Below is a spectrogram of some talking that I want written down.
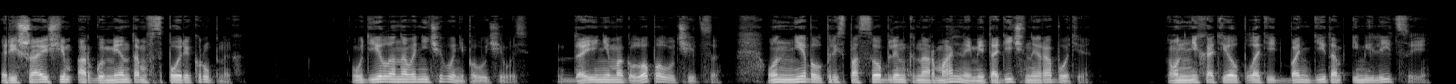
решающим аргументом в споре крупных. У Диланова ничего не получилось. Да и не могло получиться. Он не был приспособлен к нормальной методичной работе. Он не хотел платить бандитам и милиции,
